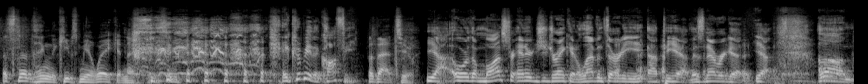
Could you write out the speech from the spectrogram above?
That's another thing that keeps me awake at night. It could be the coffee. but that too. Yeah, or the Monster Energy drink at 11:30 uh, p.m. It's never good. Yeah. Um,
